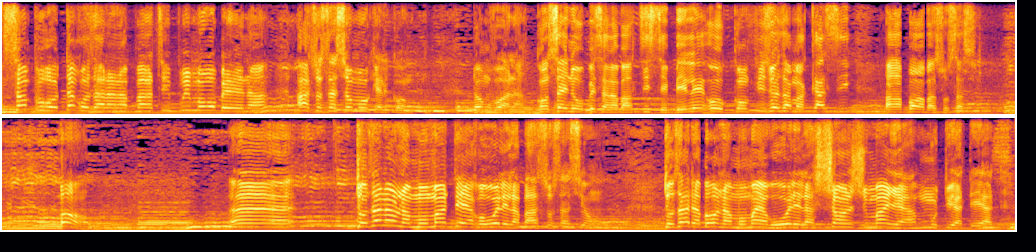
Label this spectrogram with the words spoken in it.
sans pour autant kozala na parti pris moko beye na association moko quelconque donc voilà conseil nini opesa na baartiste ebele oyo confusion eza makasi par rapport ya baassociation bon euh, toza nano na moment te ya kowelela baassociation toza d'abord na moment ya kowelela changement ya mutu ya théâtre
